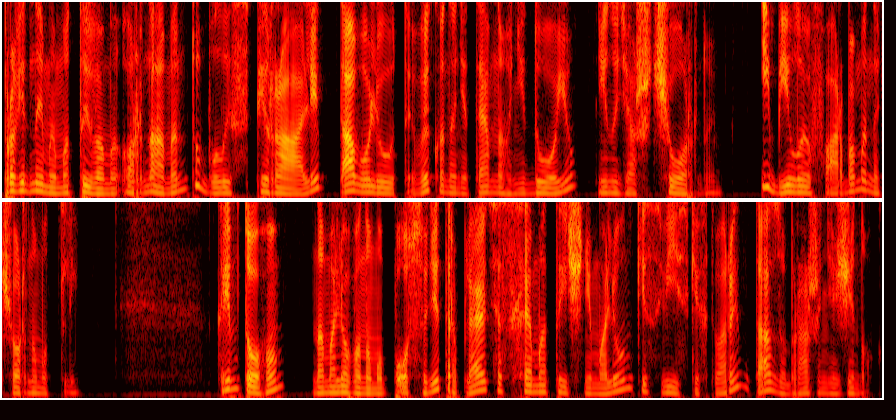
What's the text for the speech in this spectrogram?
Провідними мотивами орнаменту були спіралі та волюти, виконані темно-гнідою іноді аж чорною, і білою фарбами на чорному тлі. Крім того, на мальованому посуді трапляються схематичні малюнки свійських тварин та зображення жінок.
